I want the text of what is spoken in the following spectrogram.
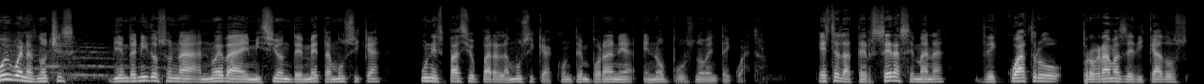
Muy buenas noches, bienvenidos a una nueva emisión de Metamúsica, un espacio para la música contemporánea en Opus 94. Esta es la tercera semana de cuatro programas dedicados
